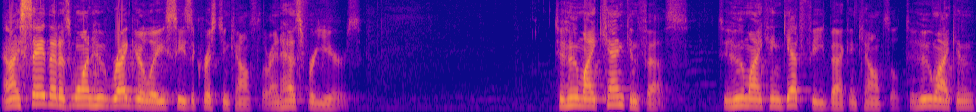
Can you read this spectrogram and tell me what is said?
And I say that as one who regularly sees a Christian counselor and has for years, to whom I can confess, to whom I can get feedback and counsel, to whom I can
